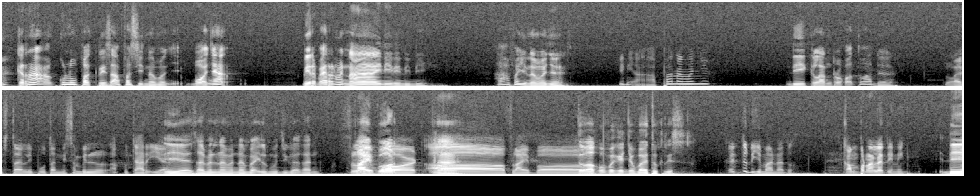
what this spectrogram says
karena aku lupa Chris apa sih namanya. Pokoknya mirip Ironman nah ini ini ini. Apa ya namanya? Ini apa namanya? di klan rokok tuh ada Lifestyle liputan ini sambil aku cari ya. iya sambil nambah-nambah ilmu juga kan Flyboard. Nah. Oh, flyboard. tuh aku pengen coba itu Chris Itu di mana tuh? Kamu pernah lihat ini? di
